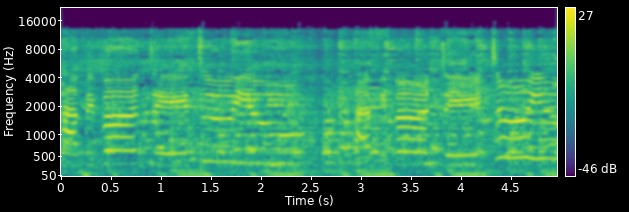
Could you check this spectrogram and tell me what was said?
Happy birthday to you happy birthday to you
